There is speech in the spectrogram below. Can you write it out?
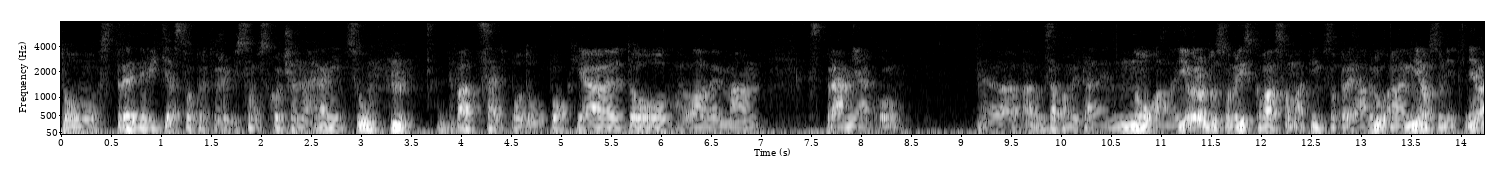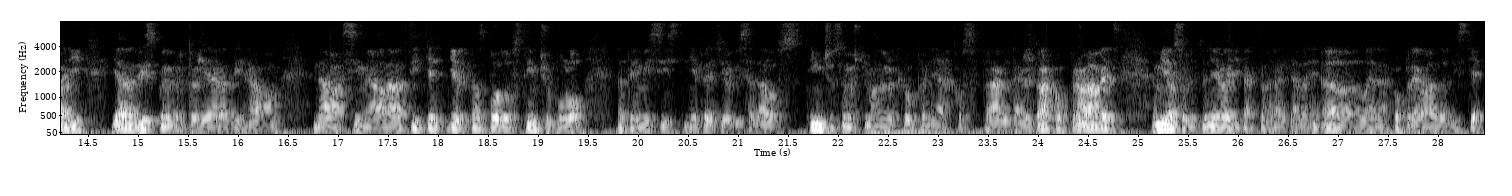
tomu stredné víťazstvo, pretože by som skočil na hranicu. Hm 20 bodov, pokiaľ to v hlave mám správne ako uh, zapamätané. No ale neurobil som, riskoval som a tým som prehral hru, ale mne osobne to nevadí. Ja rád riskujem, pretože ja rád vyhrávam na maxime, ale tých 19 bodov s tým, čo bolo na tej misii s nepriateľom by sa dalo s tým, čo som ešte mal ruke úplne ako spraviť. Takže to ako prvá vec, mne osobne to nevadí takto hrať, ale uh, len ako pre vás, aby ste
